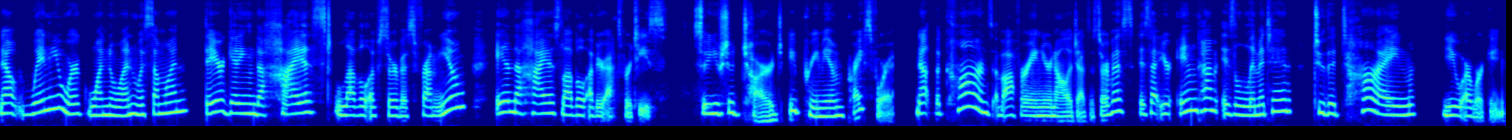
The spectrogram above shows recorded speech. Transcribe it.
Now, when you work one to one with someone, they are getting the highest level of service from you and the highest level of your expertise. So you should charge a premium price for it. Now, the cons of offering your knowledge as a service is that your income is limited to the time you are working.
